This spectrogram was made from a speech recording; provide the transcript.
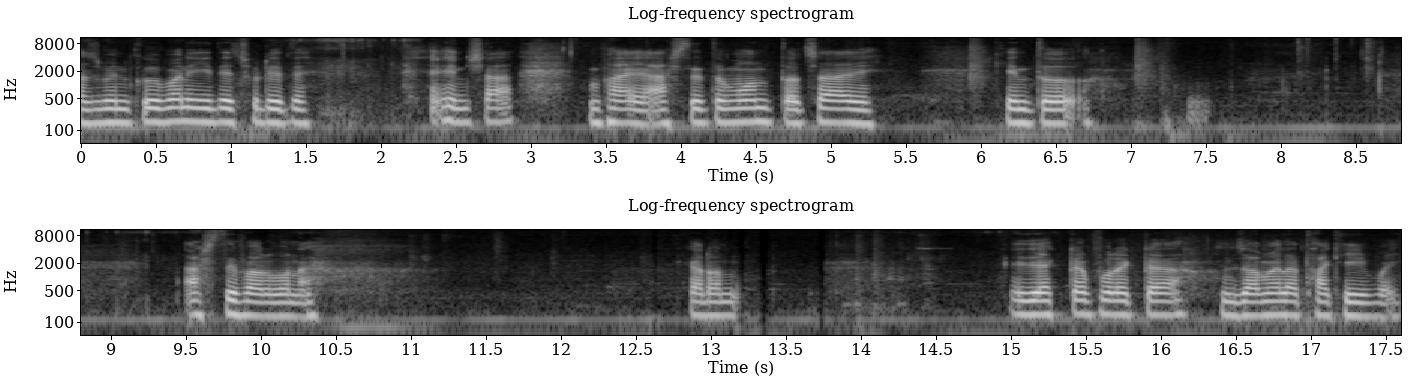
আসবেন কোরবানি ঈদের ছুটিতে। ইনশা, ভাই, আসতে তো মন তো চাই কিন্তু আসতে পারব না। কারণ এই যে একটার পর একটা ঝামেলা থাকেই ভাই।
